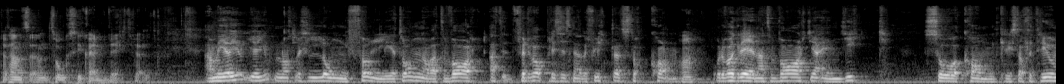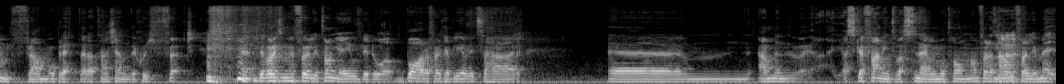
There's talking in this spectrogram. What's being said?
För att han såg sig själv direkt flödet. Ja, men jag, jag gjorde något slags lång följetong av att vart, att, för det var precis när jag hade flyttat till Stockholm. Och det var grejen att vart jag än gick så kom Kristoffer Triumf fram och berättade att han kände Schyffert. Eh, det var liksom en följetong jag gjorde då, bara för att jag blev lite så här. ehm, ja, men, jag ska fan inte vara snäll mot honom för att Nej. han följer mig.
